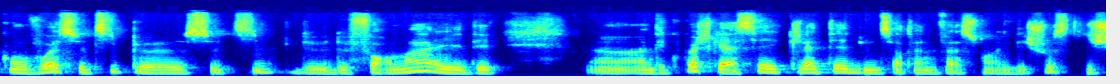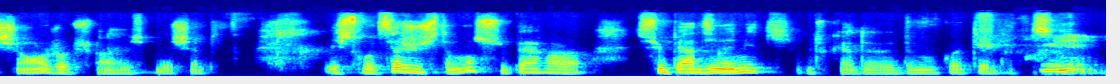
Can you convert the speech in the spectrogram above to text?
qu'on voit ce type, ce type de, format et des, un découpage qui est assez éclaté d'une certaine façon, avec des choses qui changent au fur et à mesure des chapitres. Et je trouve ça justement super, euh, super dynamique, en tout cas de, mon côté. Oui.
